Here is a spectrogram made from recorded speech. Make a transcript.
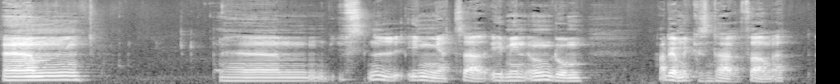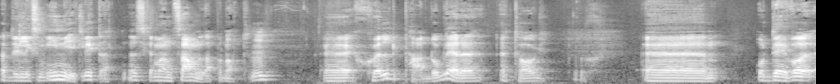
Ehm, ehm, just nu inget så här. I min ungdom hade jag mycket sånt här för mig. Att, att det liksom ingick lite att nu ska man samla på något. Eh, sköldpaddor blev det ett tag. Ehm, och det var,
